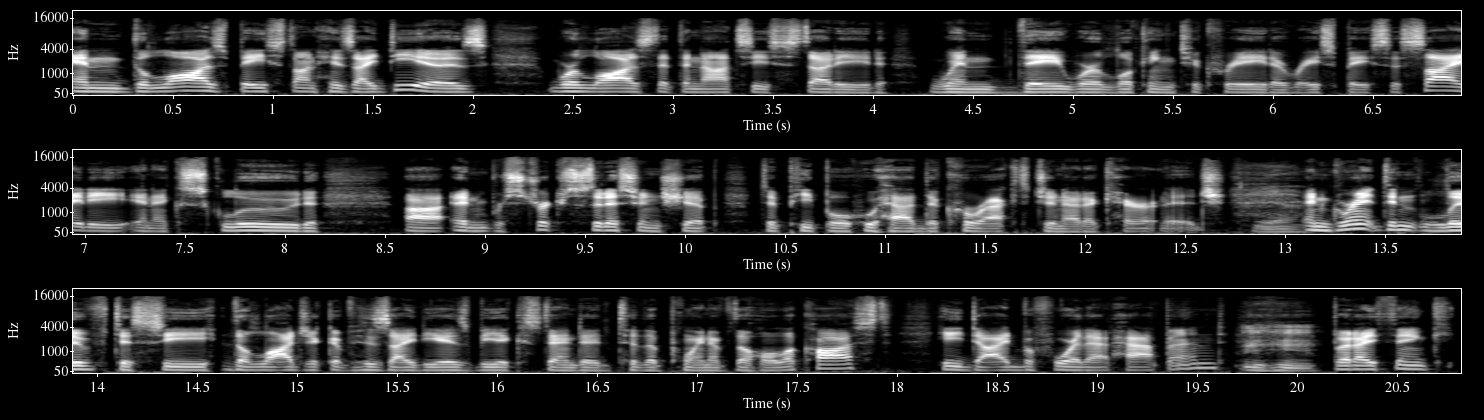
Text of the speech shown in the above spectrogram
and the laws based on his ideas were laws that the Nazis studied when they were looking to create a race-based society and exclude uh, and restrict citizenship to people who had the correct genetic heritage. Yeah. And Grant didn't live to see the logic of his ideas be extended to the point of the Holocaust. He died before that happened. Mm-hmm. But I think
